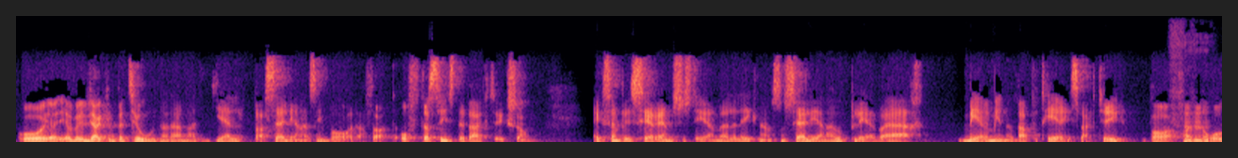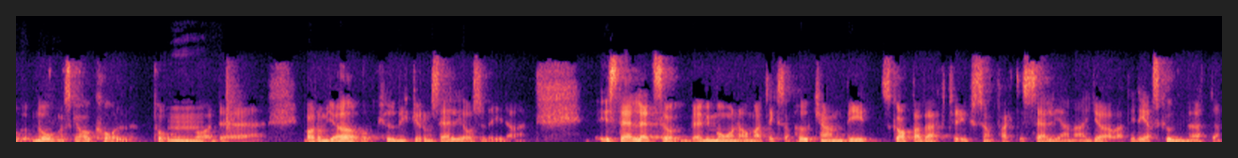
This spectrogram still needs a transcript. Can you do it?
Och jag vill verkligen betona det här med att hjälpa säljarna i sin vardag för att oftast finns det verktyg som exempelvis CRM-system eller liknande som säljarna upplever är mer eller mindre rapporteringsverktyg bara för att någon, någon ska ha koll på mm. vad, eh, vad de gör och hur mycket de säljer och så vidare. Istället så är vi måna om att liksom, hur kan vi skapa verktyg som faktiskt säljarna gör att i deras kundmöten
